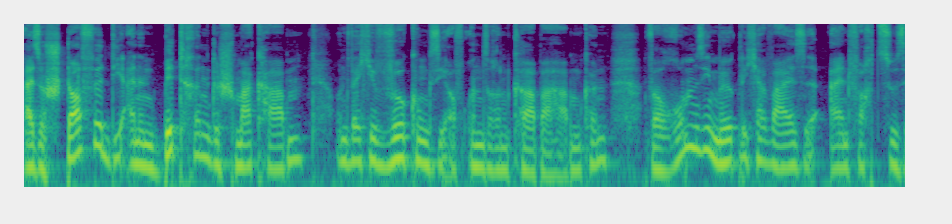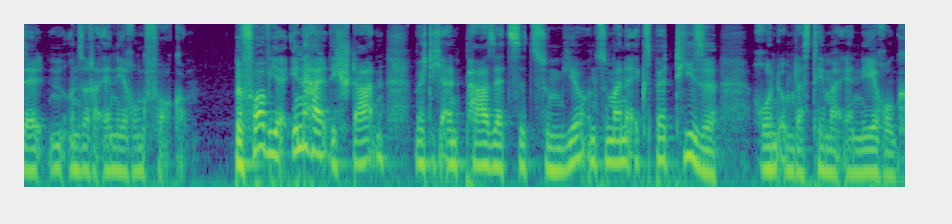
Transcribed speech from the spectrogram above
Also Stoffe, die einen bitteren Geschmack haben und welche Wirkung sie auf unseren Körper haben können, warum sie möglicherweise einfach zu selten in unserer Ernährung vorkommen. Bevor wir inhaltlich starten, möchte ich ein paar Sätze zu mir und zu meiner Expertise rund um das Thema Ernährung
